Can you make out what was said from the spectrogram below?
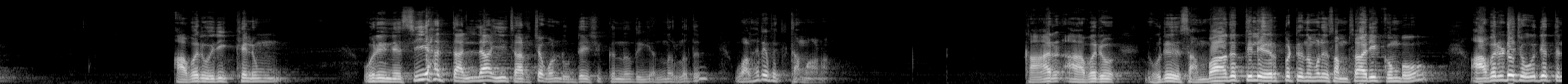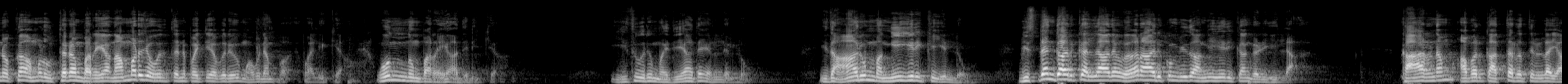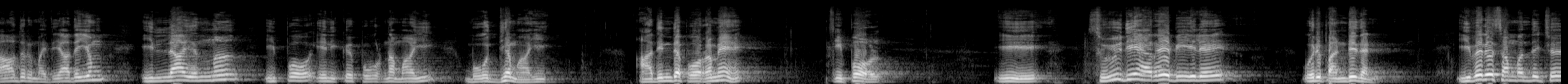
അവരൊരിക്കലും ഒരു നസീഹത്തല്ല ഈ ചർച്ച കൊണ്ട് ഉദ്ദേശിക്കുന്നത് എന്നുള്ളത് വളരെ വ്യക്തമാണ്. കാരണം അവർ ഒരു സംവാദത്തിൽ ഏർപ്പെട്ട് നമ്മൾ സംസാരിക്കുമ്പോൾ അവരുടെ ചോദ്യത്തിനൊക്കെ നമ്മൾ ഉത്തരം പറയാം. നമ്മുടെ ചോദ്യത്തിനെ പറ്റി അവർ മൗനം പാലിക്കുക. ഒന്നും പറയാതിരിക്കുക. ഇതൊരു മര്യാദയല്ലല്ലോ. ഇതാരും അംഗീകരിക്കുകയില്ലോ വിസ്ഡംകാർക്കല്ലാതെ വേറെ ആർക്കും ഇത് അംഗീകരിക്കാൻ കഴിയില്ല. കാരണം അവർക്ക് അത്തരത്തിലുള്ള യാതൊരു മര്യാദയും ഇല്ല എന്ന് ഇപ്പോൾ എനിക്ക് പൂർണമായി ബോധ്യമായി. അതിന്റെ പുറമെ ഇപ്പോൾ ഈ സൗദി അറേബ്യയിലെ ഒരു പണ്ഡിതൻ ഇവരെ സംബന്ധിച്ച്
